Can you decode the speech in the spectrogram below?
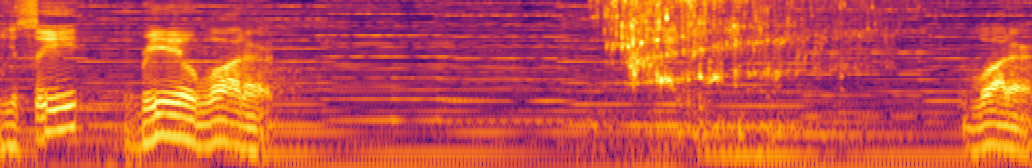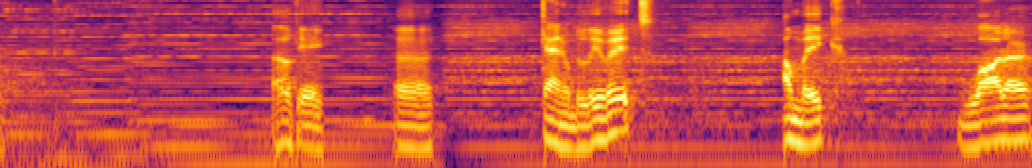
You see? Real. Water. Can you believe it? I'll make water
